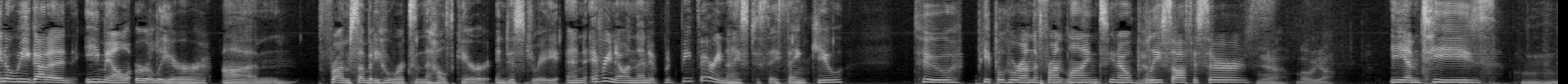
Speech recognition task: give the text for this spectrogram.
You know, we got an email earlier um, from somebody who works in the healthcare industry, and every now and then it would be very nice to say thank you to people who are on the front lines. You know, police officers, Yeah. Oh, yeah. EMTs, Mm-hmm.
